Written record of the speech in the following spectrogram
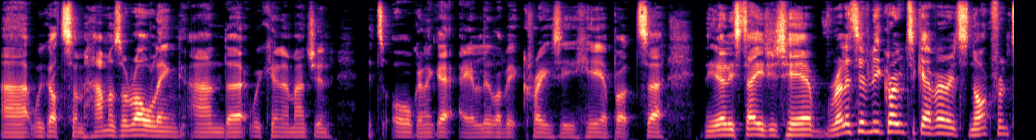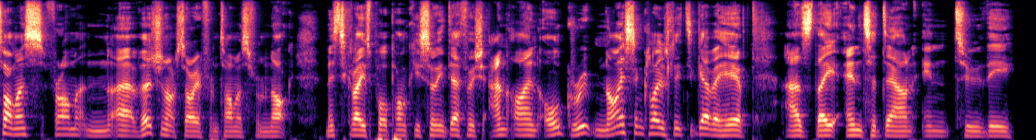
Uh, we got some hammers are rolling, and uh, we can imagine it's all going to get a little bit crazy here. But uh, the early stages here, relatively grouped together. It's Knock from Thomas from uh, Virtual Knock, sorry, from Thomas from Knock. Mr. Ace, Port Ponky, Sunny, Deathwish, and Iron all grouped nice and closely together here as they enter down into the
